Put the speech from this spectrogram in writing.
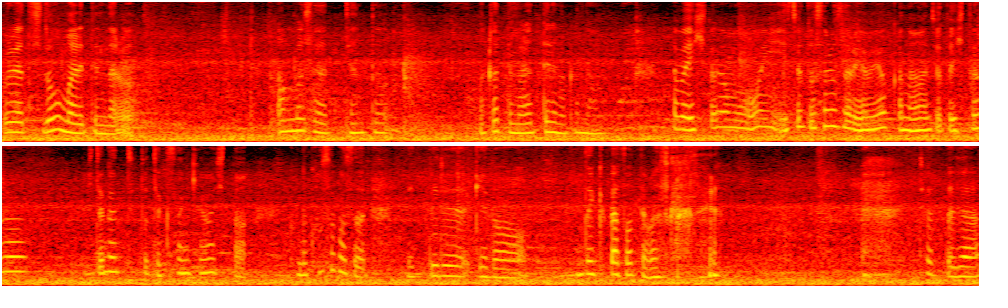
これ私どう思われてんだろう。アンバサーちゃんと分かってもらってるのかな。やばい人がもう多い。ちょっとそろそろやめようかな。ちょっと人が人がちょっとたくさん来ました。このこそこそ言ってるけど本当に許可取ってますからね。ちょっとじゃあ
